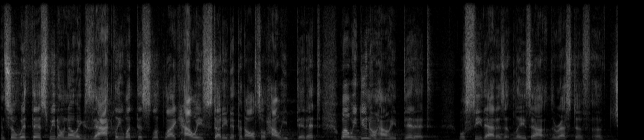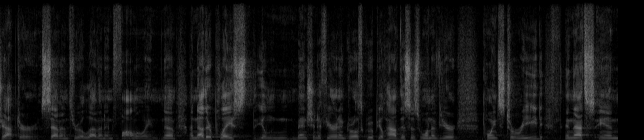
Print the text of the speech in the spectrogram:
And so, with this, we don't know exactly what this looked like, how he studied it, but also how he did it. Well, we do know how he did it we'll see that as it lays out the rest of, of chapter 7 through 11 and following. Another place that you'll mention, if you're in a growth group, you'll have this as one of your points to read, and that's in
